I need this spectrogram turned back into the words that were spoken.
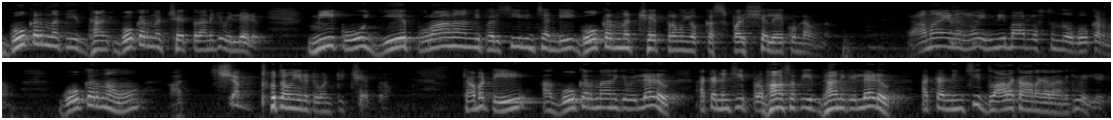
గోకర్ణ తీర్థాన్ని గోకర్ణ క్షేత్రానికి వెళ్ళాడు. మీకు ఏ పురాణాన్ని పరిశీలించండి గోకర్ణ క్షేత్రం యొక్క స్పర్శ లేకుండా ఉండదు. రామాయణంలో ఎన్ని బార్లు వస్తుందో గోకర్ణం. గోకర్ణం అత్యద్భుతమైనటువంటి క్షేత్రం. కాబట్టి ఆ గోకర్ణానికి వెళ్ళాడు అక్కడి నుంచి ప్రభాస తీర్థానికి వెళ్ళాడు అక్కడి నుంచి ద్వారకా నగరానికి వెళ్ళాడు.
